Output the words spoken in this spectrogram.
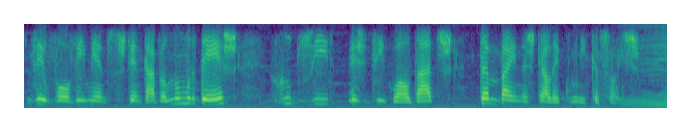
de Desenvolvimento Sustentável número 10, reduzir as desigualdades também nas telecomunicações.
